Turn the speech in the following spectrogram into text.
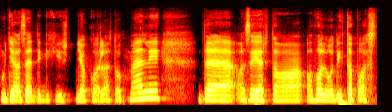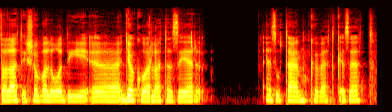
ugye az eddigi kis gyakorlatok mellé, de azért a, a valódi tapasztalat és a valódi gyakorlat azért ezután következett.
